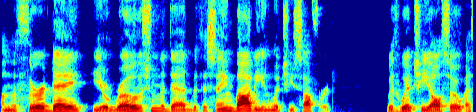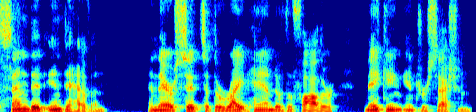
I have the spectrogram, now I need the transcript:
On the third day he arose from the dead with the same body in which he suffered, with which he also ascended into heaven, and there sits at the right hand of the Father, making intercession,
